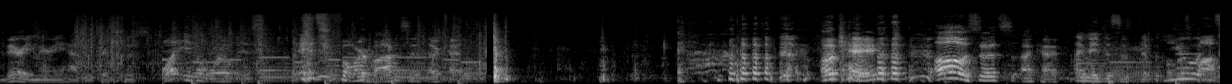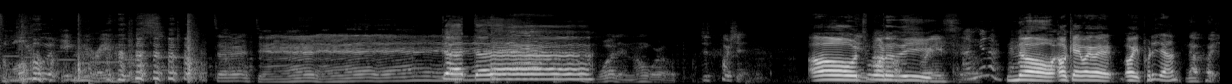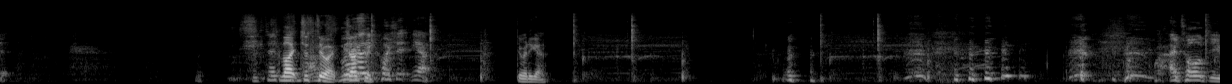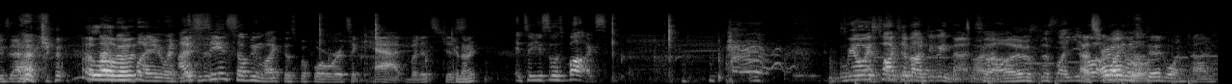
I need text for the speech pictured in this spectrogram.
Very Merry Happy Christmas. What in the world is? It's four boxes. Okay. Okay. Oh, so it's okay. I made this as difficult You, as possible. you ignoramus. Da, da, da. What in the world? Just push it. Oh, it's I'm one of these. I'm gonna. back No. Okay, wait, wait, wait. Put it down. Now push it. Just, just, Like, just do it. Just Justin. push it. Yeah. Do it again. I told you, Zach. I love I've been it. playing with I've seen something like this before where it's a cat, but it's just. Can I? It's a useless box. we always talked about doing that, so it was just like you That's know I what? really almost cool. did one time.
